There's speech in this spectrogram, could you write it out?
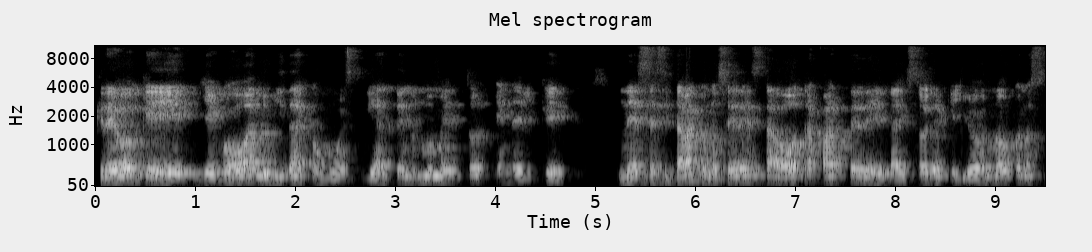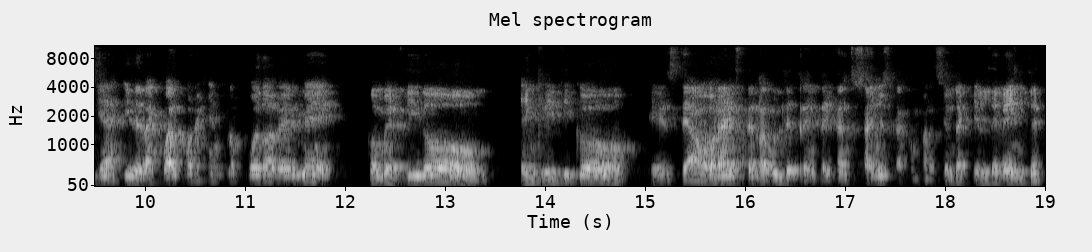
Creo que llegó a mi vida como estudiante en un momento en el que necesitaba conocer esta otra parte de la historia que yo no conocía y de la cual, por ejemplo, puedo haberme convertido en crítico este, ahora, este Raúl de treinta y tantos años, a comparación de aquel de 20,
